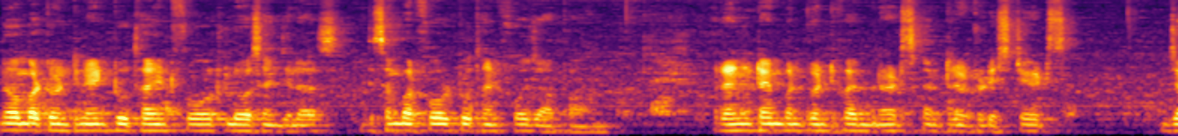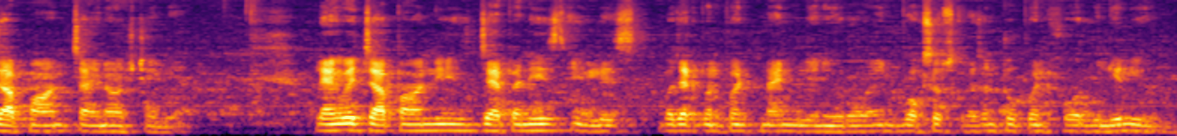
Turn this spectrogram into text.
November 29, 2004, Los Angeles. December 4, 2004, Japan. Running time 125 minutes. Country United States, Japan, China, Australia. Language Japanese, Japanese, English. Budget 1.9 million euro and box office collection 2.4 billion euro.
